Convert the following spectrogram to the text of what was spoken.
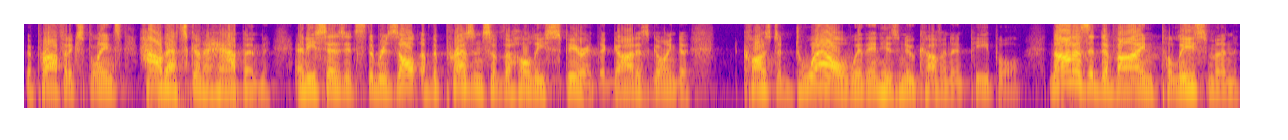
the prophet explains how that's going to happen. And he says it's the result of the presence of the Holy Spirit that God is going to cause to dwell within his new covenant people. Not as a divine policeman,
